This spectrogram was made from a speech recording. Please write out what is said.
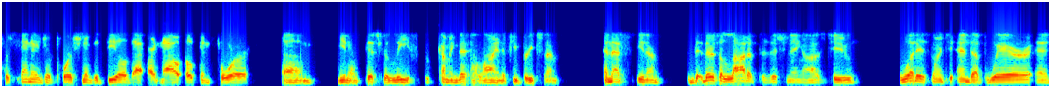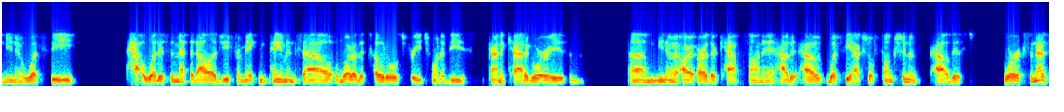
percentage or portion of the deal that are now open for um, you know this relief coming down the line if you breach them, and that's you know th- there's a lot of positioning as to what is going to end up where and you know what's the how, what is the methodology for making payments out and what are the totals for each one of these kind of categories and um, you know are, are there caps on it? How do how what's the actual function of how this works? And that's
